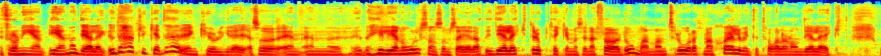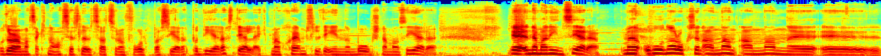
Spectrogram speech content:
från en, ena dialekten. Det här tycker jag det här är en kul grej. Alltså en, en, en Helene Olsson som säger att i dialekter upptäcker man sina fördomar. Man tror att man själv inte talar någon dialekt och drar en massa knasiga slutsatser om folk baserat på deras dialekt. Man skäms lite inombords när man ser det. Eh, när man inser det. Men hon har också en annan, annan eh, eh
